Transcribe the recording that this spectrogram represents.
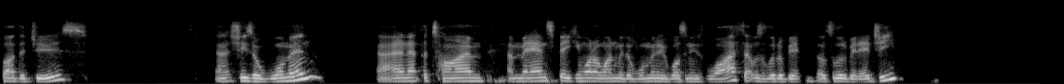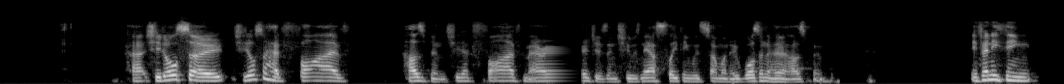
by the Jews. Uh, she's a woman, uh, and at the time, a man speaking one on one with a woman who wasn't his wife that was a little bit that was a little bit edgy. Uh, she'd also she'd also had five husbands. She'd had five marriages, and she was now sleeping with someone who wasn't her husband. If anything,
